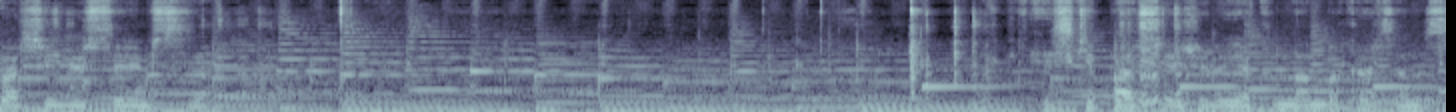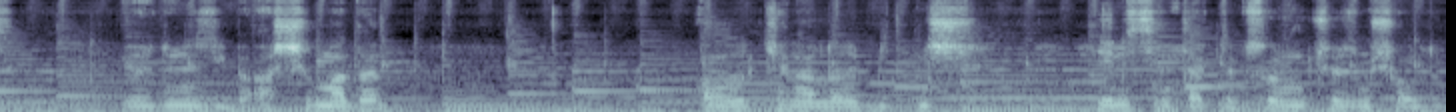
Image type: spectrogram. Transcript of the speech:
Parçayı göstereyim size. Eski parçaya şöyle yakından bakarsanız gördüğünüz gibi aşınmadan analog kenarları bitmiş. Yenisini taktık sorunu çözmüş olduk.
